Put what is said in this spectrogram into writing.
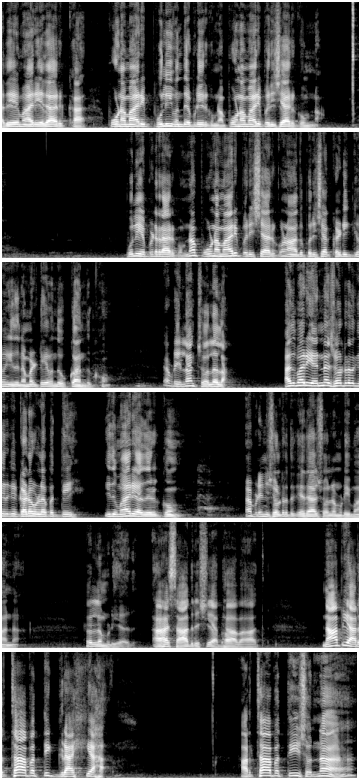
அதே மாதிரி எதாக இருக்கா? பூனை மாதிரி புலி வந்து எப்படி இருக்கும்னா பூனை மாதிரி பெருசாக இருக்கும்னா. புலி எப்படிடா இருக்கும்னா பூனை மாதிரி பெருசாக இருக்கும் அது பெருசாக கடிக்கும் இது நம்மள்கிட்டே வந்து உட்காந்துக்கும் அப்படிலாம் சொல்லலாம். அது மாதிரி என்ன சொல்கிறதுக்கு இருக்குது கடவுளை பற்றி இது மாதிரி அது இருக்கும். அப்படின்னு சொல்கிறதுக்கு எதாவது சொல்ல முடியுமான்னா? சொல்ல முடியாது. ஆக சாதிருஷ்ய அபாவாத். நாப்பி அர்த்தாபத்தி கிராஹியா. அர்த்தாபத்தி சொன்னால்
